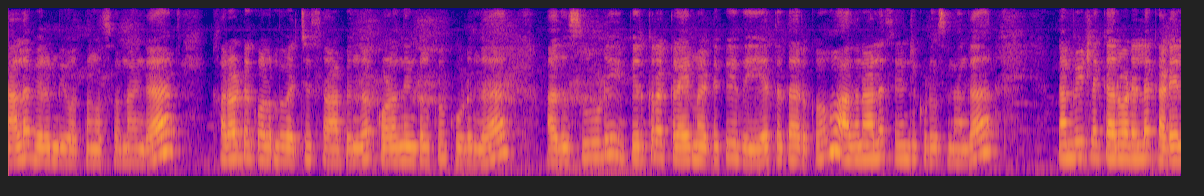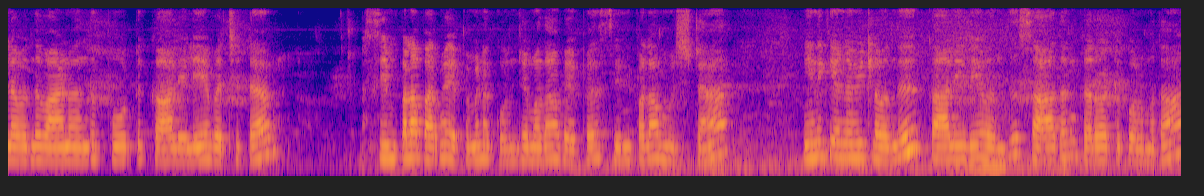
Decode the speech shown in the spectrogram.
நல விரும்பி ஒருத்தவங்க சொன்னாங்க கரோட்டு குழம்பு வச்சு சாப்பிடுங்க குழந்தைங்களுக்கும் கொடுங்க. அது சூடு இப்போ இருக்கிற கிளைமேட்டுக்கு இது ஏற்றதாக இருக்கும். அதனால் செஞ்சு கொடுக்க சொன்னாங்க. நம்ம வீட்டில் கருவாடையில் கடையில் வந்து வாங்கி வந்து போட்டு காலையிலேயே வச்சுட்டேன். சிம்பிளாக பாருங்கள் எப்போவுமே நான் கொஞ்சமாக தான் வைப்பேன். சிம்பிளாக முடிச்சிட்டேன். இன்றைக்கி எங்கள் வீட்டில் வந்து காலையிலேயே வந்து சாதம் கருவாட்டு குழம்பு தான்.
